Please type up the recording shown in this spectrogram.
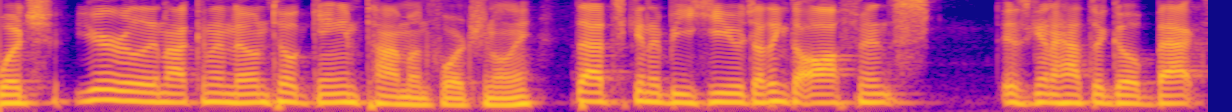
which you're really not going to know until game time, unfortunately. That's going to be huge. I think the offense is going to have to go back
